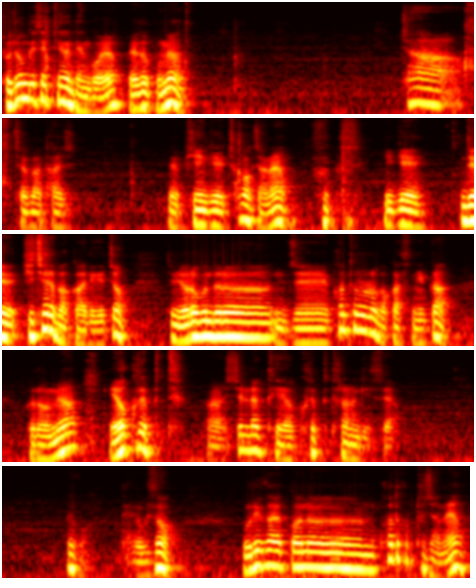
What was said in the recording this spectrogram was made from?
조종기 세팅은 된 거예요. 그래서 보면, 자, 제가 다시, 네, 비행기 처박잖아요. 이게, 이제 기체를 바꿔야 되겠죠? 지금 여러분들은 이제 컨트롤러 바꿨으니까 그러면 에어크래프트, 아, 실렉트 에어크래프트라는 게 있어요. 그리고 네, 여기서 우리가 할 거는 쿼드컵터잖아요.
